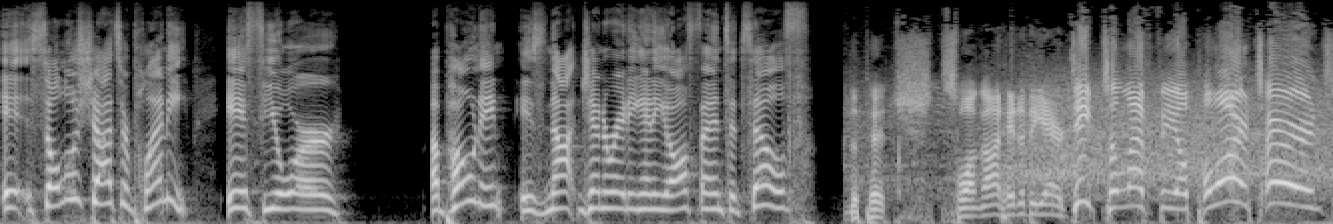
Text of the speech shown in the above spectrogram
it, solo shots are plenty. If your opponent is not generating any offense itself, The pitch swung on, hit in the air, deep to left field. Pillar turns.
